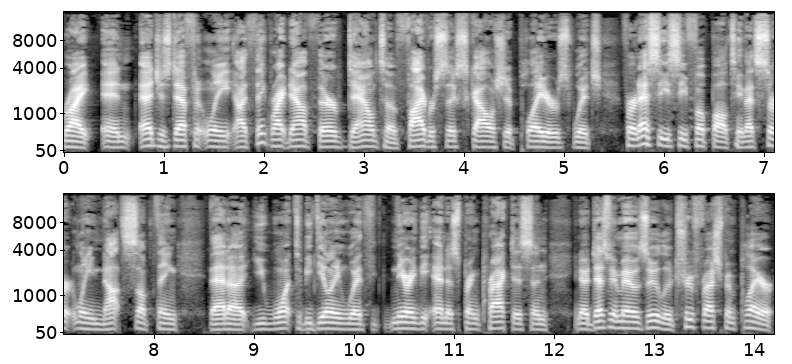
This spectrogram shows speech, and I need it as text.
Right. And Edge is definitely, I think right now they're down to five or six scholarship players, which for an SEC football team, that's certainly not something that uh, you want to be dealing with nearing the end of spring practice. And, you know, Desmond Meozulu, true freshman player,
